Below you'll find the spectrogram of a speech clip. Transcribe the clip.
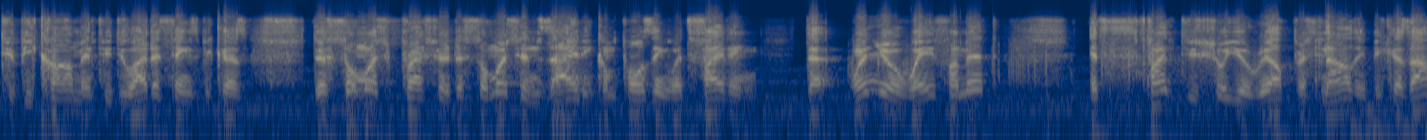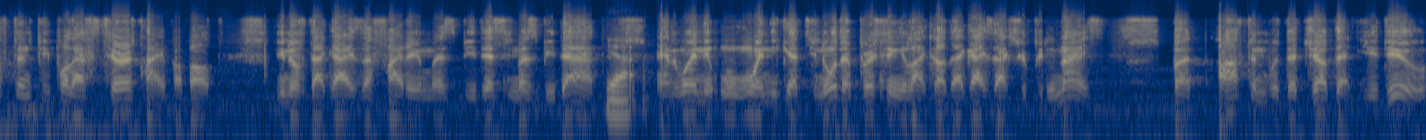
to be calm and to do other things because there's so much pressure, there's so much anxiety composing with fighting that when you're away from it, it's fun to show your real personality because often people have stereotype about, you know, if that guy's a fighter, he must be this, he must be that. Yeah. And when when you get to know the person, you're like, oh, that guy's actually pretty nice. But often with the job that you do,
